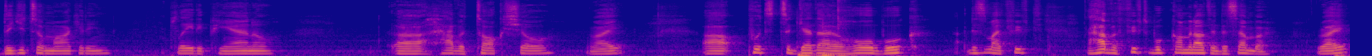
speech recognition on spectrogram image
digital marketing, play the piano, uh, have a talk show, right? Uh, put together a whole book. This is my fifth, I have a fifth book coming out in December, right?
